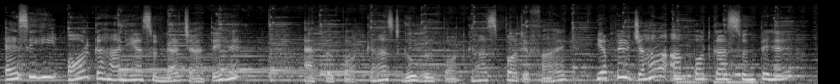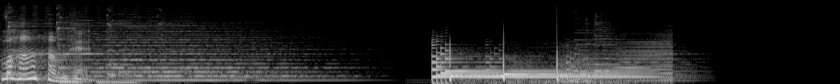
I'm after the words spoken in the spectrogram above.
ऐसी ही और कहानियाँ सुनना चाहते हैं Apple podcast Google podcast Spotify या फिर जहाँ आप पॉडकास्ट सुनते हैं, वहाँ हम हैं।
